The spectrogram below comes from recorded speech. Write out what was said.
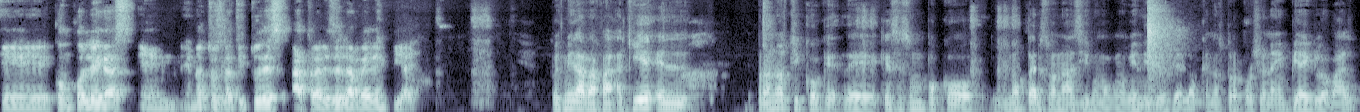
eh, con colegas en, en, otras latitudes a través de la red MPI? Pues mira, Rafa, aquí el pronóstico que, de, que ese es un poco no personal, sino como, como bien dices, de lo que nos proporciona MPI Global,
